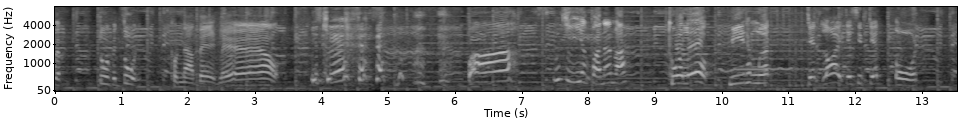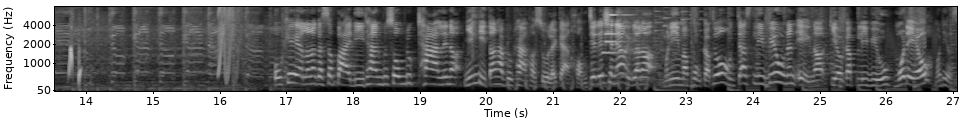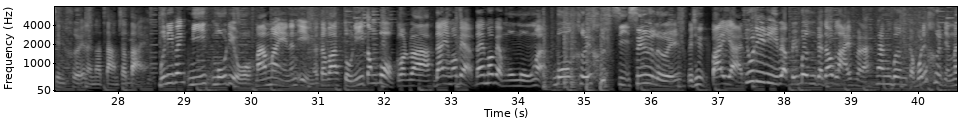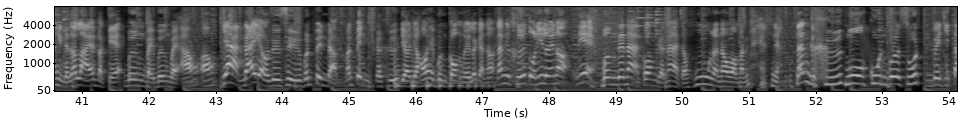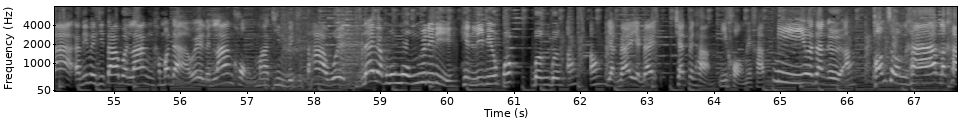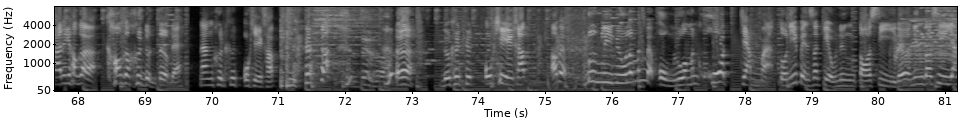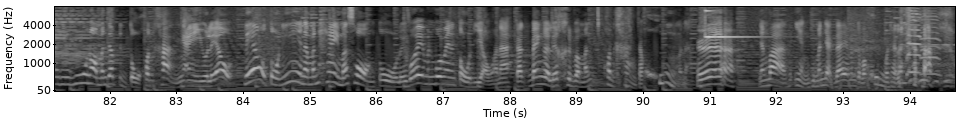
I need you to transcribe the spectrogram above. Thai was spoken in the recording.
แบบตูดเป็นตูด คนหนาเตกแล้วอิเคป้ามึงจีอย่างป่านนั้นวะ ทั่วโลกมีทั้งหมด777 โตด โอเคแล้วเราก็สบายดีท่านผู้ชมทุกท่านเลยเนาะยินดีต้อนรับทุกท่านเข้าสู่รายการของ j d Channel อีกแล้วเนาะวันนี้มาพบกับช่วงของ Just Review นั่นเองเนาะเกี่ยวกับรีวิวโมเดลโมเดลเช่นเคยแหละเนาะตามสไตล์วันนี้เป็นมีโมเดลมาใหม่นั่นเองนะแต่ว่าตัวนี้ต้องบอกก่อนว่าได้มาแบบได้มาแบบงงๆอะโบเคยขึ้นสีซื่อเลย ไปถึงป้ายหยาดอยู่ดีๆแบบไปเบิ้งกับเจ้าไลฟ์นะนั่งเบิ้งกับโบได้ขึ้นอย่างเราเห็นกับเจ้าไลฟ์แบบแกเบิ้งไปเบิ้งไปเอ้าเอ้าอยากได้เอาซื่อๆมันเป็นแบบมันเป็นก็คือเดี๋ยวเดี๋ยวเขาให้เบิ้งกล้องเลยแล้วกันเนาะนั่นก็คือตัวนี้เลยเนาะนี่เบิ้งได้หน้ากล้องกับหน้าจะหู้แล้วเนาะว่ามันเป็นอย่างนั่นก็คือโงกุลเวอร์ซุสเวจิต้าอันนี้เวจิต้าบนร่างธรรมดาเว้ยเป็นร่างของมาตินเวจิต้าเว้ยได้แบบงงๆอยู่ดีๆเห็นรีวิวปุ๊บเบิ้งเบิ้งเอ้าเอ้าอยากได้อยากได้แชทไปถามมีของไหมครับ มีว่าจันเออเอาพร้อมส่งครับ ราคาที่เขาก็เขาก็ขึ้นด่นเติบนะนั่งขึ้นขึ้นโอเคครับ เออดูขึ้นขึ้นโอเคครับ เอาแบบบึงรีวิวแล้วมันแบบองค์รวมมันโคตรแจำอะ ตัวนี้เป็นสเกล1ต่อ4เด้อ1ต่อ4อย่างที่หู้นาะมันจะเป็นโตค่อนข้างไงอยู่แล้ว แล้วตัวนี้นะมันให้มาสองตัวเลยเว้ยมันบ่เป็นโตเดียวนะกัดแบงก์ก็เลยคิดว่ามันค่อนข้างจะคุ้มนะเออยังว่าเอหย่างที่มันอยากได้มันกับว่าคุ้มมาแทนละ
